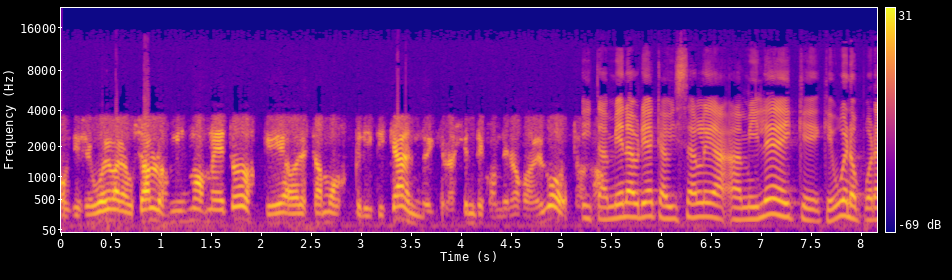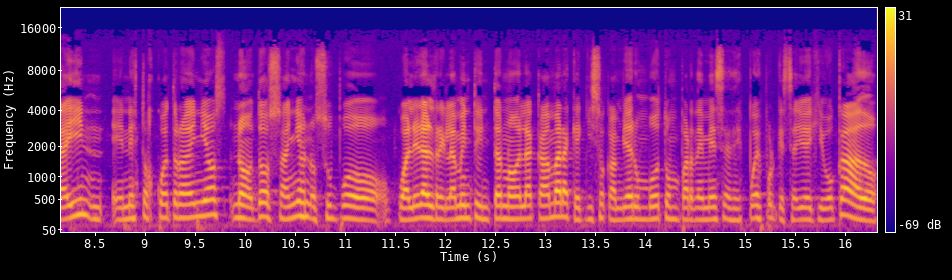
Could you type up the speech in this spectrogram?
o que se vuelvan a usar los mismos métodos que ahora estamos criticando y que la gente condenó con el voto. Y también habría que avisarle a, a Milei que, que, bueno, por ahí en estos cuatro años, no, dos años, no supo cuál era el reglamento interno de la Cámara, que quiso cambiar un voto un par de meses después porque se había equivocado.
